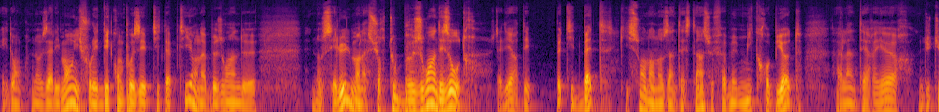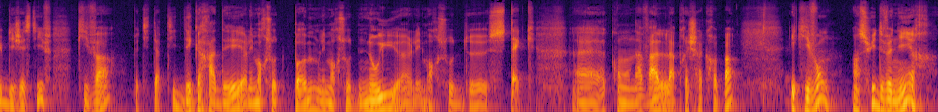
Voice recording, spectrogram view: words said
Et donc nos aliments, il faut les décomposer petit à petit, on a besoin de nos cellules, mais on a surtout besoin des autres, c'est-à-dire des petites bêtes qui sont dans nos intestins, ce fameux microbiote à l'intérieur du tube digestif, qui va petit à petit dégrader les morceaux de pommes, les morceaux de nouilles, les morceaux de steak euh, qu'on avale après chaque repas, et qui vont ensuite venir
